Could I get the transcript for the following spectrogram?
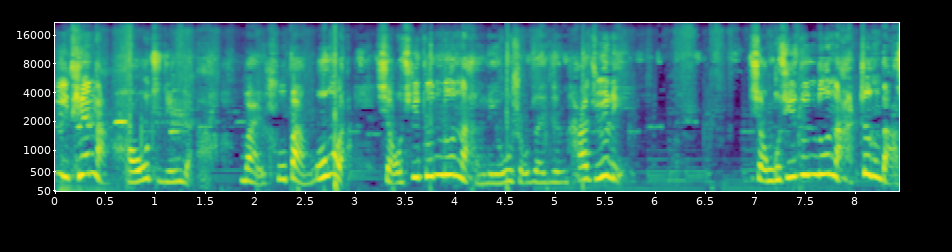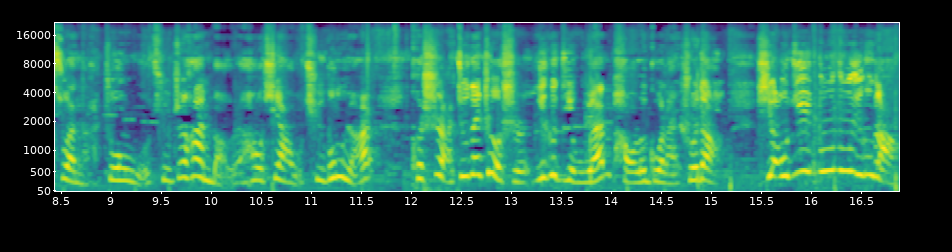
一天呐，猴子警长啊外出办公了，小鸡墩墩呐留守在警察局里。小鸡墩墩呐正打算呐中午去吃汉堡，然后下午去公园。可是啊，就在这时，一个警员跑了过来，说道：“小鸡嘟嘟警长，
